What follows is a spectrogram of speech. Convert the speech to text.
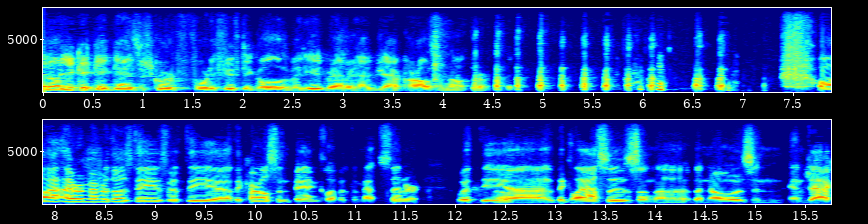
You know, you could get guys who scored 40, 50 goals, but he'd rather have Jack Carlson out there. Oh, I, I remember those days with the uh, the Carlson Fan Club at the Met Center with the uh, the glasses and the the nose, and and Jack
